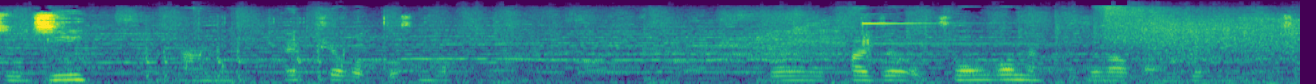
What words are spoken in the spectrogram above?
굳이 난할 필요가 없고 생각해. 뭐 가져 좋은 거는 가져가고 안 좋은 건 가져.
